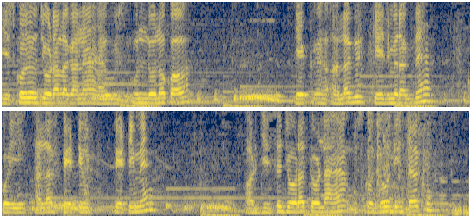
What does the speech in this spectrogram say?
जिसको जोड़ा लगाना है, उस उन दोनों को एक अलग केज में रख दें, कोई अलग पेटी पेटी में, और जिससे जोड़ा तोड़ना है, उसको दो दिन तक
